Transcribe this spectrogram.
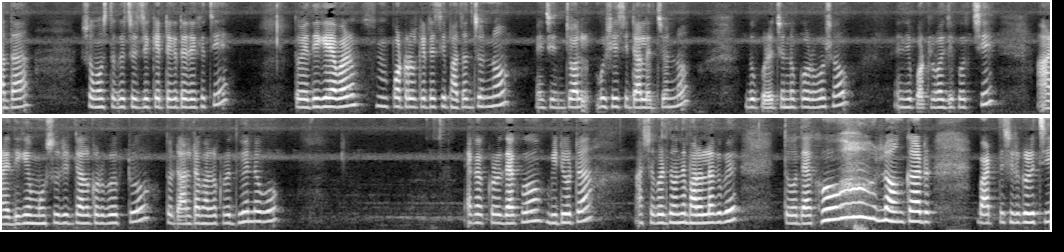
আদা, সমস্ত কিছু যে কেটে কেটে রেখেছি। তো এদিকে আবার পটল কেটেছি ভাজার জন্য, এই যে জল বসিয়েছি ডালের জন্য, দুপুরের জন্য করব সব, এই যে পটল ভাজি করছি। আর এদিকে মুসুরির ডাল করব একটু, তো ডালটা ভালো করে ধুয়ে নেব। এক এক করে দেখো ভিডিওটা। আশা করি তোমাদের ভালো লাগবে। তো দেখো, লঙ্কার বাটতে শুরু করেছি।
